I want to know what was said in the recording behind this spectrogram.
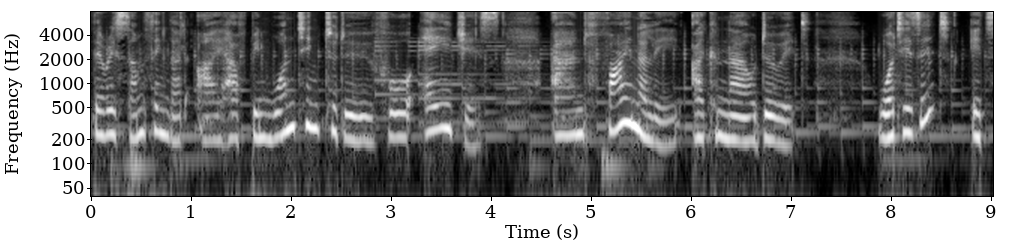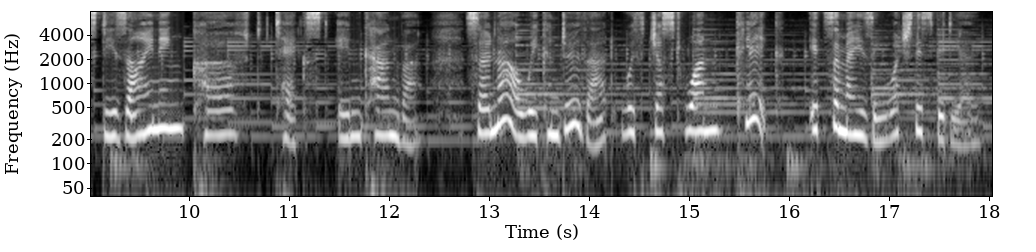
There is something that I have been wanting to do for ages, and finally I can now do it. What is it? It's designing curved text in Canva. So now we can do that with just one click. It's amazing. Watch this video.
